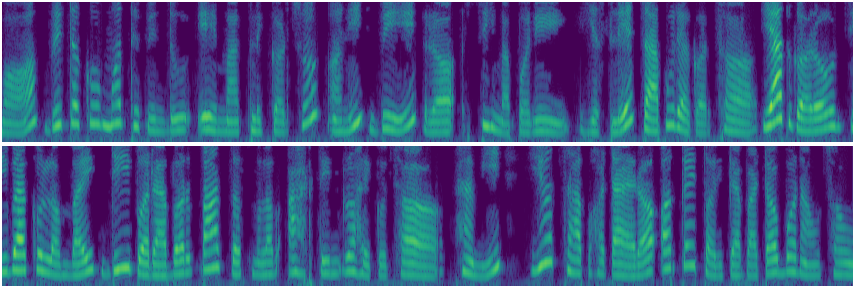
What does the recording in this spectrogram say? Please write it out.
म वृत्तको मध्यबिन्दु A मा क्लिक गर्छु अनि B र C मा पनि। यसले चाप पूरा गर्छ। याद गरौँ जीवाको लम्बाई D बराबर 5.83 रहेको छ। हामी यो चाप हटाएर अर्कै तरिकाबाट बनाउँछौं।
